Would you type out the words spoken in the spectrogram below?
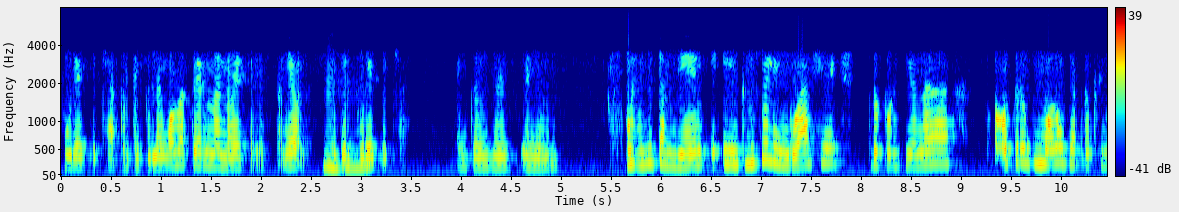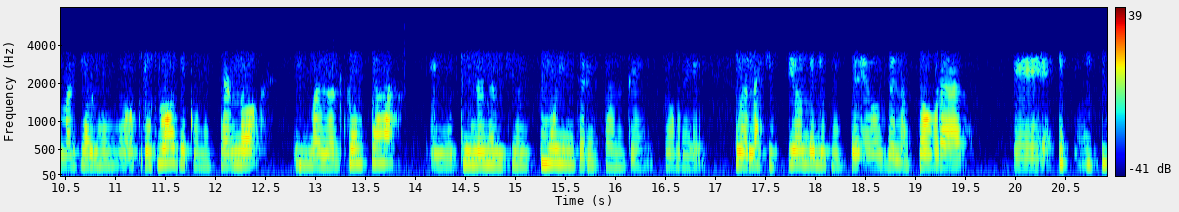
purépecha, porque su lengua materna no es el español, es el purépecha. Entonces, eh, pues eso también, e incluso el lenguaje proporciona otros modos de aproximarse al mundo, otros modos de conocerlo, y Manuel Sosa eh, tiene una visión muy interesante sobre sobre la gestión de los museos, de las obras, eh, y,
